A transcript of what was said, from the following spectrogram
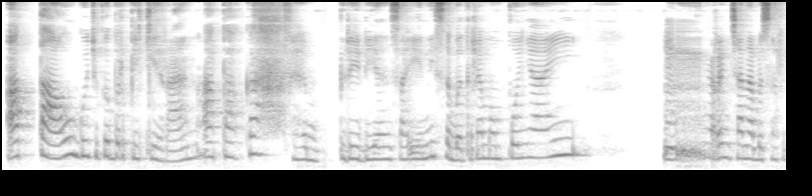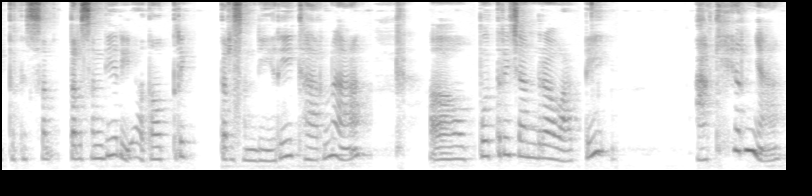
Atau gue juga berpikiran apakah Febri Diansa ini sebenarnya mempunyai hmm, rencana besar tersendiri atau trik tersendiri karena uh, Putri Chandrawati akhirnya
